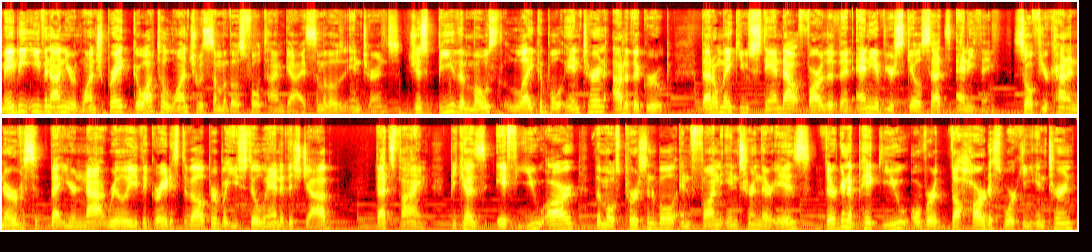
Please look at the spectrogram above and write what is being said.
Maybe even on your lunch break, go out to lunch with some of those full-time guys, some of those interns. Just be the most likable intern out of the group. That'll make you stand out farther than any of your skill sets, anything. So if you're kind of nervous that you're not really the greatest developer, but you still landed this job, that's fine because if you are the most personable and fun intern there is, they're gonna pick you over the hardest working intern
